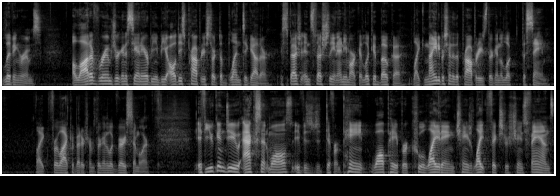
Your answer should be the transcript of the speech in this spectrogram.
living rooms. A lot of rooms you're going to see on Airbnb, all these properties start to blend together, especially, especially in any market. Look at Boca. Like 90% of the properties, they're going to look the same. Like, for lack of better terms, they're going to look very similar. If you can do accent walls, if it's just different paint, wallpaper, cool lighting, change light fixtures, change fans,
